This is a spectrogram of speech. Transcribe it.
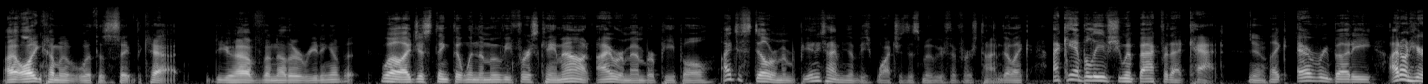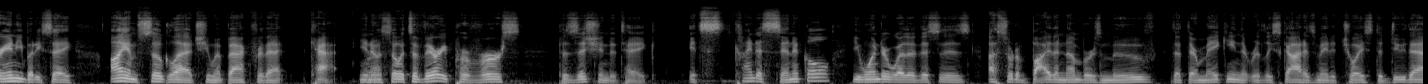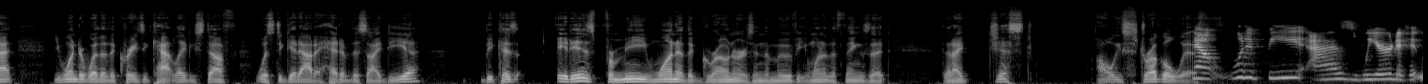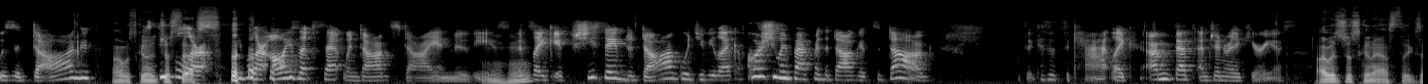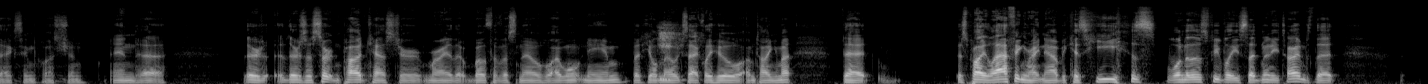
I all I can come up with is to save the cat. Do you have another reading of it? Well, I just think that when the movie first came out, I remember people. I just still remember people. Anytime somebody watches this movie for the first time, they're like, "I can't believe she went back for that cat." Yeah. Like everybody, I don't hear anybody say, "I am so glad she went back for that cat." You know, so it's a very perverse position to take. It's kind of cynical. You wonder whether this is a sort of by the numbers move that they're making, that Ridley Scott has made a choice to do that. You wonder whether the crazy cat lady stuff was to get out ahead of this idea because it is for me one of the groaners in the movie one of the things that that i just always struggle with Now, would it be as weird if it was a dog? I was going to just people ask. are people are always upset when dogs die in movies. Mhm. It's like if she saved a dog, would you be like, "Of course she went back for the dog. It's a dog." Is it because it's a cat? Like I'm that's I'm generally curious. I was just going to ask the exact same question. And uh, there, there's a certain podcaster, Marya, that both of us know, who I won't name, but he'll know exactly who I'm talking about, that is probably laughing right now because he is one of those people he said many times that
